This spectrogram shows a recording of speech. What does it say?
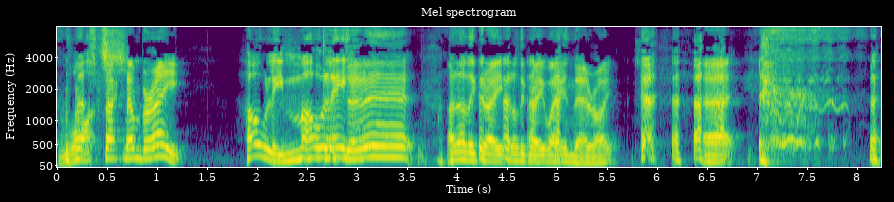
What? That's fact number eight. Holy moly. Another great, another great way in there, right? Uh,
